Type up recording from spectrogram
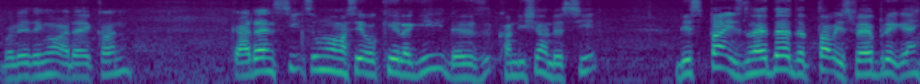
Boleh tengok ada aircon. Keadaan seat semua masih ok lagi. The condition of the seat. This part is leather the top is fabric eh.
